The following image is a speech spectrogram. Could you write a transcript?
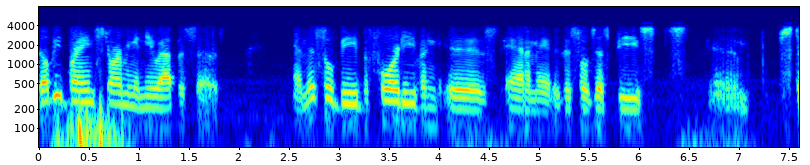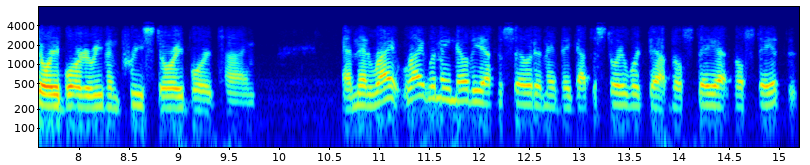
they'll be brainstorming a new episode, and this will be before it even is animated. This will just be um, storyboard or even pre-storyboard time. And then right right when they know the episode and they, they got the story worked out, they'll stay at they'll stay at the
